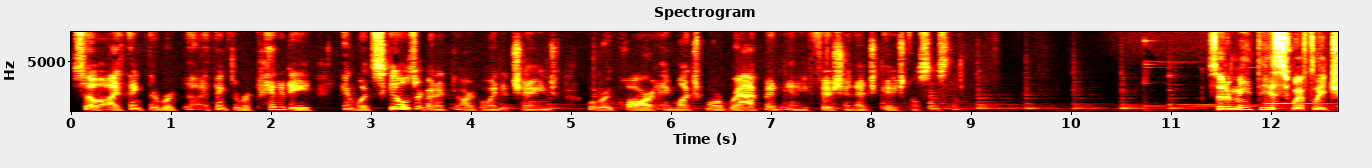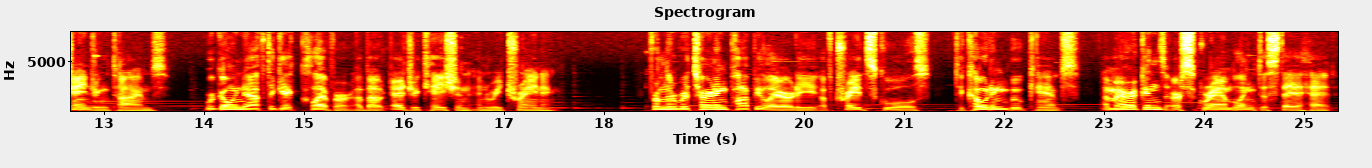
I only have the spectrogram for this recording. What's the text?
So I think the I think the rapidity in what skills are going to are going to change will require a much more rapid and efficient educational system. So to meet these swiftly changing times, we're going to have to get clever about education and retraining. From the returning popularity of trade schools to coding boot camps, Americans are scrambling to stay ahead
